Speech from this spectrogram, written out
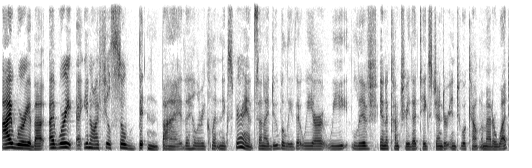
I worry about, I worry, uh, you know, I feel so bitten by the Hillary Clinton experience. And I do believe that we are, we live in a country that takes gender into account no matter what.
